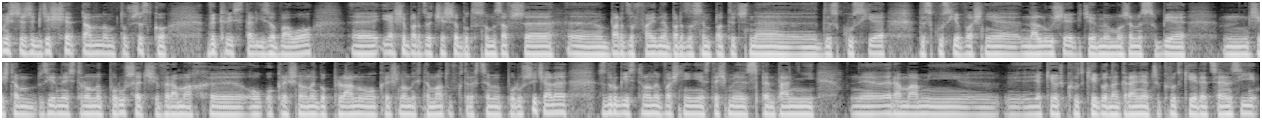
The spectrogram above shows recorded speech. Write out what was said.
Myślę, że gdzieś się tam nam to wszystko wykrystalizowało. E, ja się bardzo cieszę, bo to są zawsze e, bardzo fajne, bardzo sympatyczne e, dyskusje. Dyskusje właśnie na luzie, gdzie my możemy sobie mm, gdzieś tam z jednej strony poruszać się w ramach określonego planu, określonych tematów, które chcemy poruszyć, ale z drugiej strony właśnie nie jesteśmy spętani ramami jakiegoś krótkiego nagrania czy krótkiej recenzji,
